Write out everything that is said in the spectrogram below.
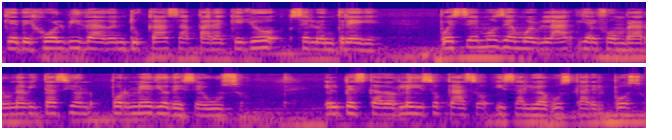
que dejó olvidado en tu casa para que yo se lo entregue, pues hemos de amueblar y alfombrar una habitación por medio de ese uso. El pescador le hizo caso y salió a buscar el pozo.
